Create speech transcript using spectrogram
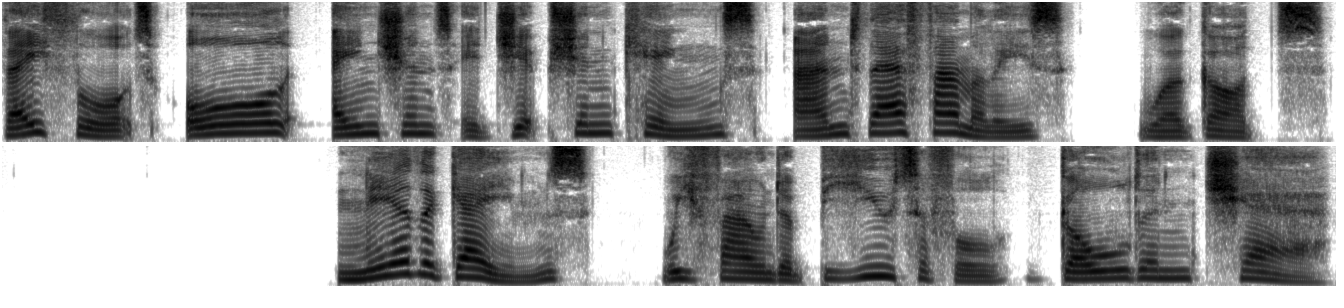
They thought all ancient Egyptian kings and their families were gods. Near the games, we found a beautiful golden chair,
